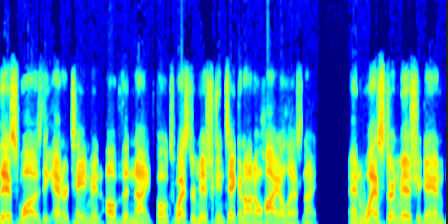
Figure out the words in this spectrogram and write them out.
This was the entertainment of the night, folks. Western Michigan taking on Ohio last night. And Western Michigan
